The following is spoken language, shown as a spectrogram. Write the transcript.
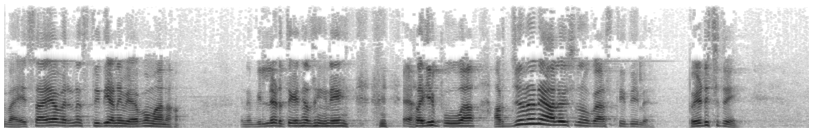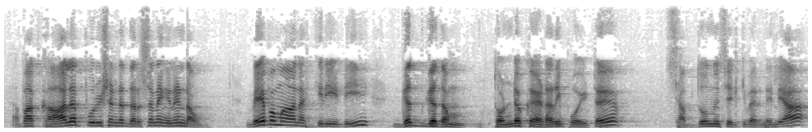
വയസ്സായ വരുന്ന സ്ഥിതിയാണ് വേപമാനഹ. പിന്നെ വില്ലെടുത്തു കഴിഞ്ഞാൽ ഇങ്ങനെ ഇളകി പോവാ. അർജുനനെ ആലോചിച്ച് നോക്കുക ആ സ്ഥിതിയിൽ. പേടിച്ചിട്ടേ. അപ്പൊ ആ കാലപുരുഷന്റെ ദർശനം എങ്ങനെ ഉണ്ടാവും വേപമാന കിരീടി ഗദ്ഗതം തൊണ്ടൊക്കെ ഇടറിപ്പോയിട്ട് ശബ്ദമൊന്നും ശരിക്കും വരണില്ല.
